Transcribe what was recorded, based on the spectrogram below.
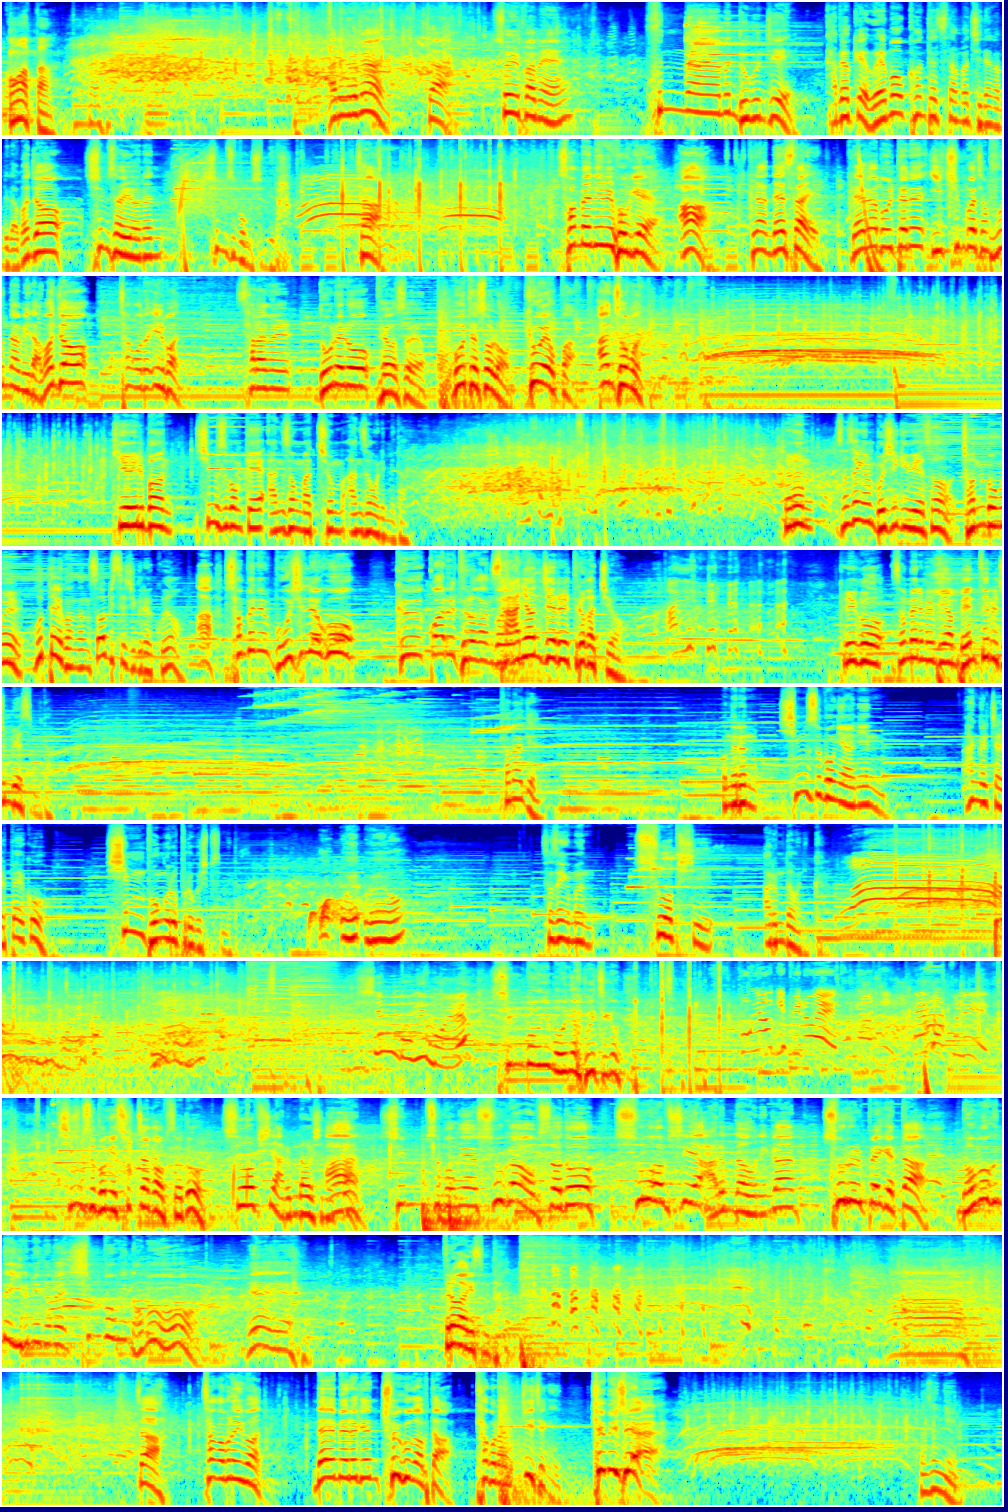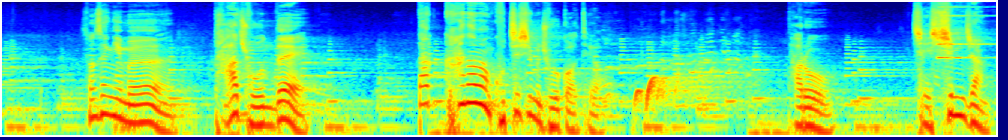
고맙다. 아니 그러면 자 수요일 밤에 훈남은 누군지 가볍게 외모 컨테스트 한번 진행합니다. 먼저 심사위원은 심수봉 씨입니다. 자 선배님이 보기에 아 그냥 내 스타일 내가 볼 때는 이 친구가 참 훈남이다. 먼저 창호는 1번 사랑을 노래로 배웠어요. 모태솔로 교회 오빠 안성훈 기호 1번 심수봉께 안성 맞춤 안성훈입니다. 저는 선생님을 모시기 위해서 전공을 호텔 관광 서비스직을 했고요. 아 선배님 모시려고 그 과를 들어간 거예요. 4년제를 들어갔죠. 아니 그리고 선배님을 위한 멘트를 준비했습니다. 편하게. 오늘은 심수봉이 아닌 한 글자를 빼고 심봉으로 부르고 싶습니다. 어 왜, 왜요? 선생님은 수없이 아름다우니까. 와. 신봉이 뭐냐고 지금 통역이 필요해. 통역이. 해석 플리즈. 심수봉의 숫자가 없어도 수없이 아름다우시니까 아 심수봉의 수가 없어도 수 없이 아름다우니까 수를 빼겠다. 너무 근데 이름이 그러면 신봉이 너무 예예. 들어가겠습니다. 자 참가번호 2번 내 매력엔 출구가 없다. 타고난 끼쟁이 김희재. 선생님. 선생님은 다 좋은데 딱 하나만 고치시면 좋을 것 같아요. 바로 제 심장.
